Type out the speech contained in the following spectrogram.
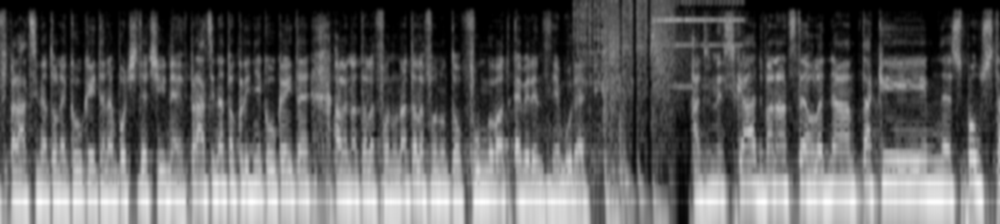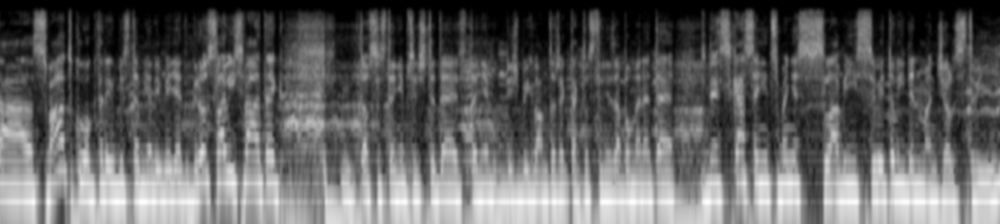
v práci na to nekoukejte na počítači. Ne, v práci na to klidně koukejte, ale na telefonu. Na telefonu to fungovat evidentně bude. A dneska, 12. ledna, taky spousta svátků, o kterých byste měli vědět. Kdo slaví svátek, to si stejně přečtete, stejně, když bych vám to řekl, tak to stejně zapomenete. Dneska se nicméně slaví Světový den manželství.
